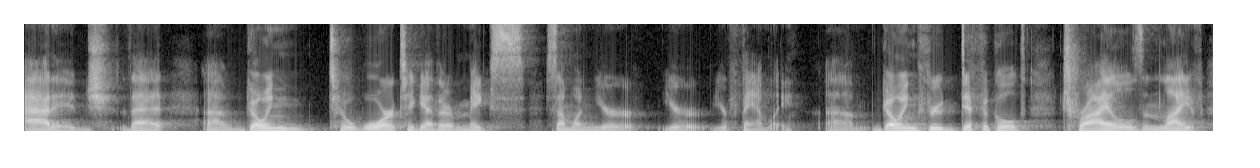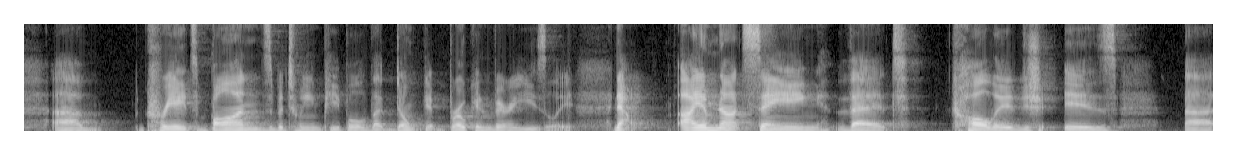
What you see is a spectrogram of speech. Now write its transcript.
adage that um, going to war together makes someone your your your family. Um, going through difficult trials in life um, creates bonds between people that don't get broken very easily. Now, I am not saying that college is uh,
